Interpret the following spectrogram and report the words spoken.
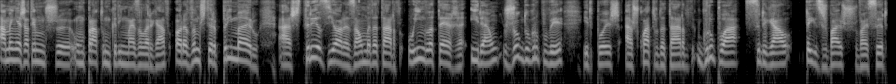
Amanhã já temos eh, um prato um bocadinho mais alargado. Ora, vamos ter primeiro às 13 horas à 1 da tarde o Inglaterra-Irão, jogo do grupo B, e depois às 4 da tarde, grupo A, Senegal Países Baixos vai ser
